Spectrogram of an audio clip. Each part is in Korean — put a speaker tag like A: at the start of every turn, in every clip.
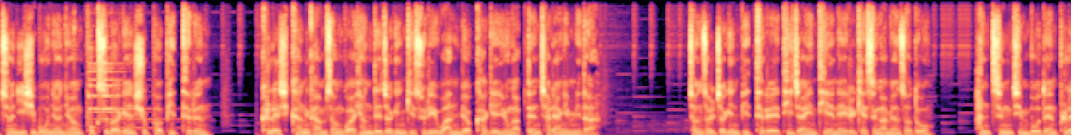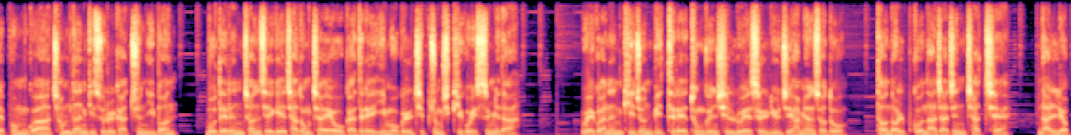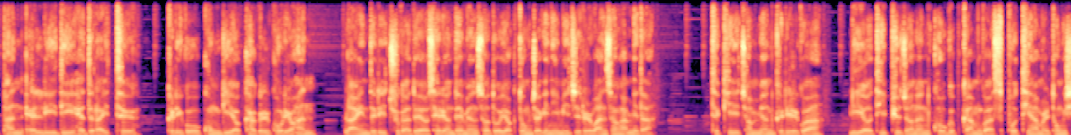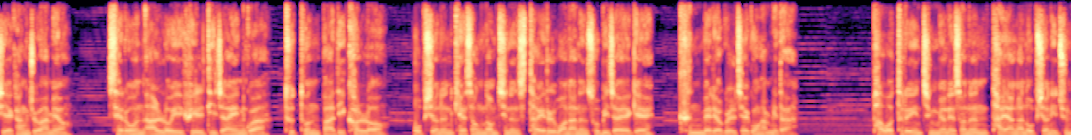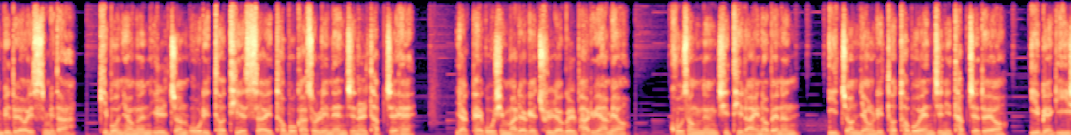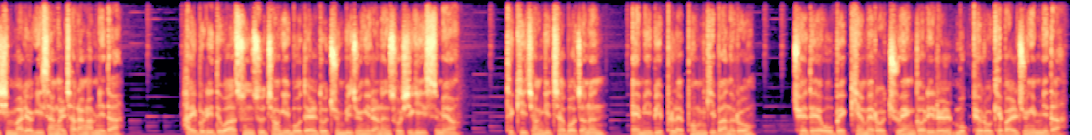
A: 2025년형 폭스바겐 슈퍼 비틀은 클래식한 감성과 현대적인 기술이 완벽하게 융합된 차량입니다. 전설적인 비틀의 디자인 DNA를 계승하면서도 한층 진보된 플랫폼과 첨단 기술을 갖춘 이번 모델은 전 세계 자동차 애호가들의 이목을 집중시키고 있습니다. 외관은 기존 비틀의 둥근 실루엣을 유지하면서도 더 넓고 낮아진 차체, 날렵한 LED 헤드라이트, 그리고 공기 역학을 고려한 라인들이 추가되어 세련되면서도 역동적인 이미지를 완성합니다. 특히 전면 그릴과 리어 디퓨저는 고급감과 스포티함을 동시에 강조하며 새로운 알로이 휠 디자인과 투톤 바디 컬러, 옵션은 개성 넘치는 스타일을 원하는 소비자에게 큰 매력을 제공합니다. 파워트레인 측면에서는 다양한 옵션이 준비되어 있습니다. 기본형은 1.5리터 TSI 터보 가솔린 엔진을 탑재해 약 150마력의 출력을 발휘하며 고성능 GT 라인업에는 2.0리터 터보 엔진이 탑재되어 220마력 이상을 자랑합니다. 하이브리드와 순수 전기 모델도 준비 중이라는 소식이 있으며 특히 전기차 버전은 MEB 플랫폼 기반으로 최대 500km 주행 거리를 목표로 개발 중입니다.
